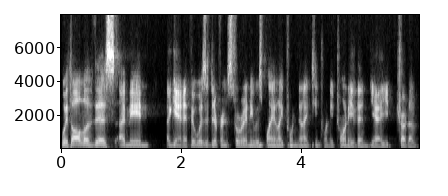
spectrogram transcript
with all of this. I mean, again, if it was a different story and he was playing like 2019, 2020, then yeah, you try to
